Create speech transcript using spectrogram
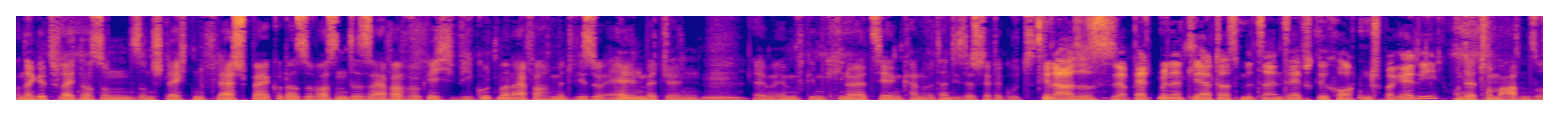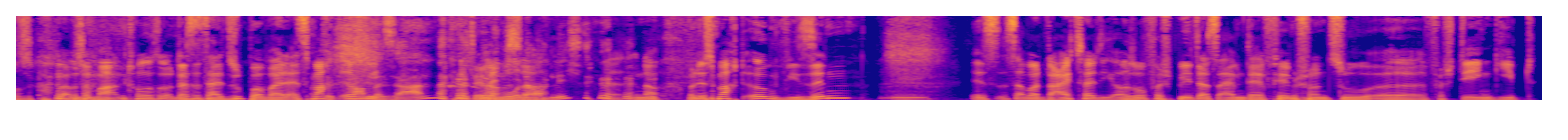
Und dann gibt es vielleicht noch so einen, so einen schlechten Flashback oder sowas. Und das ist einfach wirklich, wie gut man einfach mit visuellen Mitteln mhm. ähm, im, im, Kino erzählen kann, wird an dieser Stelle gut. Genau, also es ist ja Batman erklärt das mit seinen selbstgekochten Spaghetti. Und der Tomatensauce kommt. Und Tomatensauce. Und das ist halt super, weil es macht mit irgendwie. Parmesan. Parmesan. Oder auch nicht. Ja, genau. Und es macht irgendwie Sinn. Mhm. Es ist aber gleichzeitig auch so verspielt, dass einem der Film schon zu äh, verstehen gibt,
